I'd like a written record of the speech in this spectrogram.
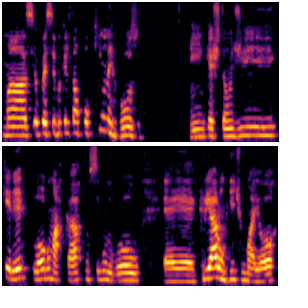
mas eu percebo que ele está um pouquinho nervoso em questão de querer logo marcar um segundo gol, é, criar um ritmo maior.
